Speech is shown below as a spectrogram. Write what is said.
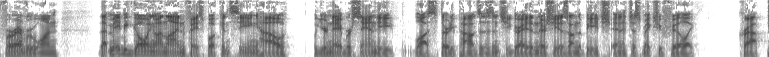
for everyone. That maybe going online and Facebook and seeing how your neighbor Sandy lost 30 pounds. Isn't she great? And there she is on the beach, and it just makes you feel like crap.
